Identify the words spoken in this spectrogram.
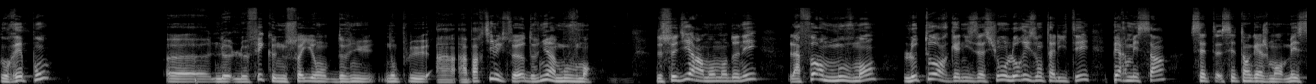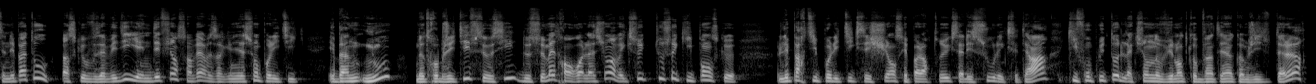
répond euh, le, fait que nous soyons devenus non plus un, parti, mais que nous soyons devenus un mouvement. De se dire à un moment donné, la forme mouvement, l'auto-organisation, l'horizontalité permet ça, cet, engagement. Mais ce n'est pas tout, parce que vous avez dit il y a une défiance envers les organisations politiques. Eh bien nous, notre objectif, c'est aussi de se mettre en relation avec ceux, tous ceux qui pensent que les partis politiques, c'est chiant, c'est pas leur truc, ça les saoule, etc. Qui font plutôt de l'action non violente COP21, comme j'ai dit tout à l'heure,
